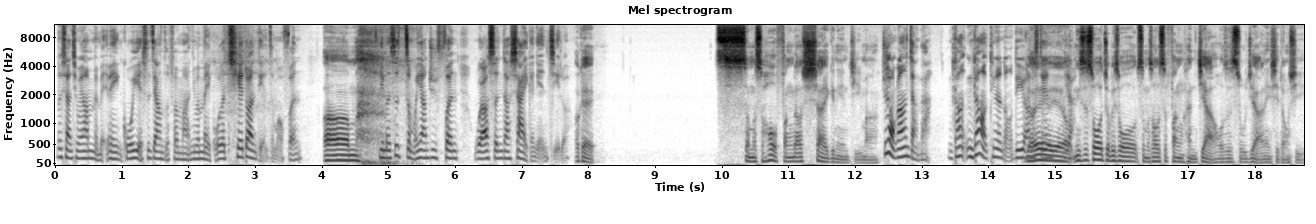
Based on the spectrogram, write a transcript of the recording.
那想请问一下，美美美国也是这样子分吗？你们美国的切断点怎么分？嗯，你们是怎么样去分？我要升到下一个年级了。OK，什么时候放到下一个年级吗？就像我刚刚讲的，你刚你刚好听得懂。有有有有，你是说就比如说什么时候是放寒假或者暑假那些东西，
